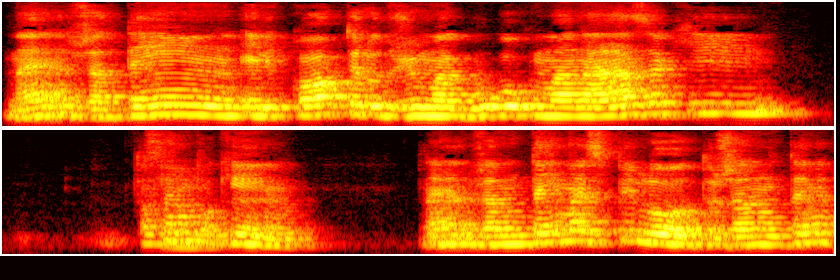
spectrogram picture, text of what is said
Né? Já tem helicóptero de uma Google com uma NASA que. Então, pera um pouquinho. Né? Já não tem mais piloto, já não tem.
